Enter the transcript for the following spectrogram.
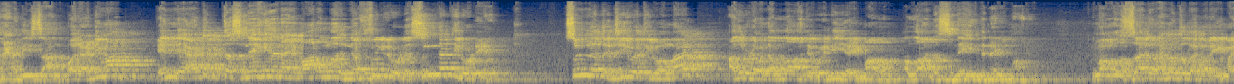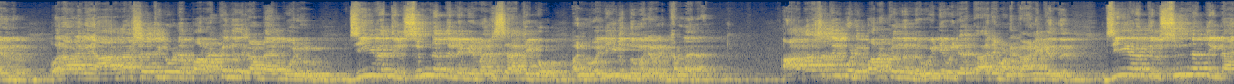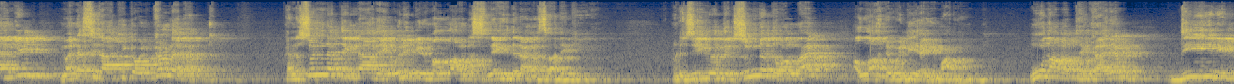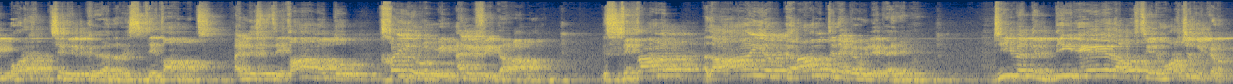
ഹദീസാണ്. ഒരടിമ എന്റെ അടുത്ത സ്നേഹിതനായി മാറുന്നത് നഫലിലൂടെ സുന്നത്തിലൂടെയാണ്. സുന്നത്ത് ജീവിതത്തിൽ വന്നാൽ അതിലൂടെ അവൻ അള്ളാഹിന്റെ വലിയായി മാറും. അള്ളാഹിന്റെ സ്നേഹിതനായി മാറും. പറയുമായിരുന്നു ഒരാളിങ്ങനെ ആകാശത്തിലൂടെ പറക്കുന്നത് കണ്ടാൽ പോലും ജീവിതത്തിൽ സുന്നത്തില്ലെങ്കിൽ മനസ്സിലാക്കിക്കോ അവൻ വലിയൊന്നുമല്ല അവൻ കള്ളല്ല ആകാശത്തിൽ കൂടി പറക്കുന്നുണ്ട് വലിയ വലിയ കാര്യമാണ് കാണിക്കുന്നത്. ജീവിതത്തിൽ സുന്നത്തില്ല എങ്കിൽ മനസ്സിലാക്കിക്കോ അവൻ കള്ളനാണ് കാരണം സുന്നത്തില്ലാതെ ഒരിക്കലും അള്ളാഹുന്റെ സ്നേഹിതനാകാൻ സാധിക്കും നമ്മുടെ ജീവിതത്തിൽ സുന്നത്ത് വന്നാൽ അള്ളാഹുന്റെ വലിയായി മാറും മൂന്നാമത്തെ കാര്യം ദീനിൽ ഉറച്ചു നിൽക്കുക എന്നത് ഇസ്തിഖാമത്ത് അൽ ഇസ്തിഖാമത്തു ഖൈറും മിൻ അൽഫി കറാമ ഇസ്തിഖാമത്ത് അത് ആയിരം കറാമത്തിനൊക്കെ വലിയ കാര്യമാണ് ജീവിതത്തിൽ ദീൻ ഏത് അവസ്ഥയിലും ഉറച്ചു നിൽക്കണം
